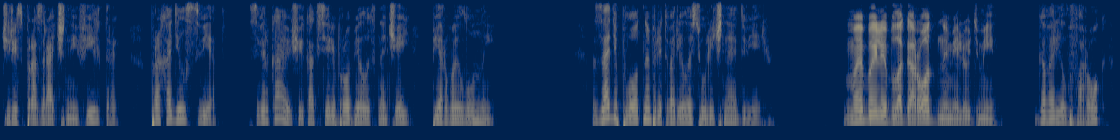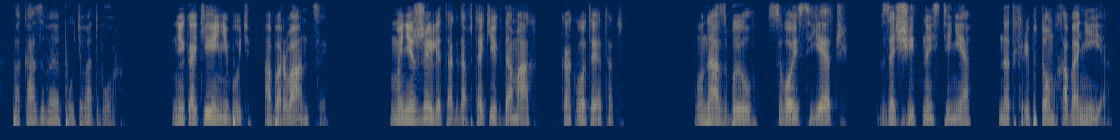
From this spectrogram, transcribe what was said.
Через прозрачные фильтры проходил свет, сверкающий, как серебро белых ночей первой луны. Сзади плотно притворилась уличная дверь. «Мы были благородными людьми», — говорил Фарок, показывая путь во двор. «Не какие-нибудь оборванцы. Мы не жили тогда в таких домах, как вот этот. У нас был свой съедж в защитной стене над хребтом Хабания.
